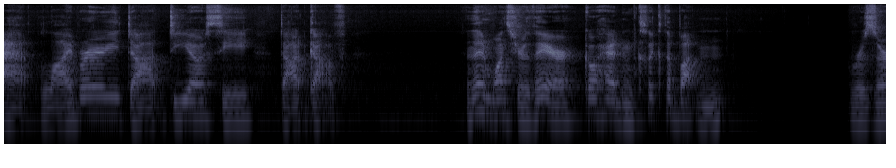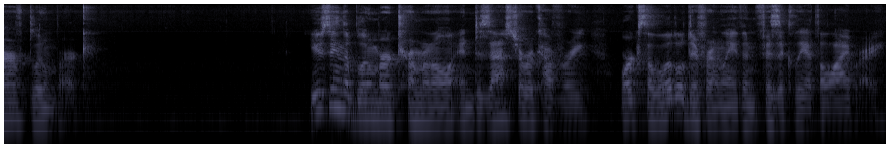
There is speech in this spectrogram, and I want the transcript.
at library.doc.gov. And then once you're there, go ahead and click the button Reserve Bloomberg. Using the Bloomberg terminal in disaster recovery works a little differently than physically at the library.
